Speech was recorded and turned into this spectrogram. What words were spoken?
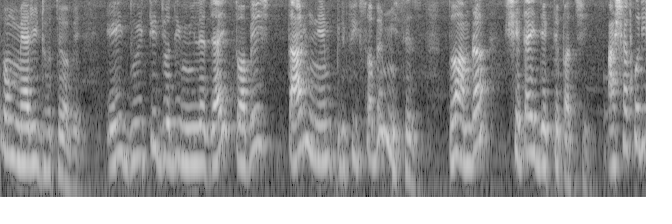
এবং ম্যারিড হতে হবে। এই দুইটি যদি মিলে যায়, তবেই তার নেম প্রিফিক্স হবে মিসেস তো আমরা সেটাই দেখতে পাচ্ছি। আশা করি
